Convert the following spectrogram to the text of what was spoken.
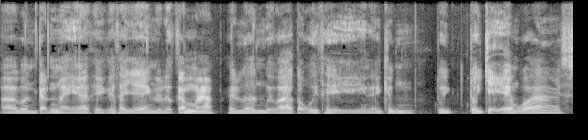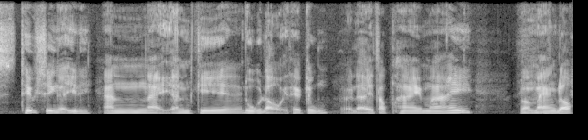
Ở bên cạnh mẹ thì cái thời gian nó được ấm áp. Cái lên 13 tuổi thì nói chung tuổi tuổi trẻ quá, thiếu suy nghĩ đi. Anh này, anh kia đua đòi theo chúng. Rồi để tóc hai mái, rồi mang đốt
